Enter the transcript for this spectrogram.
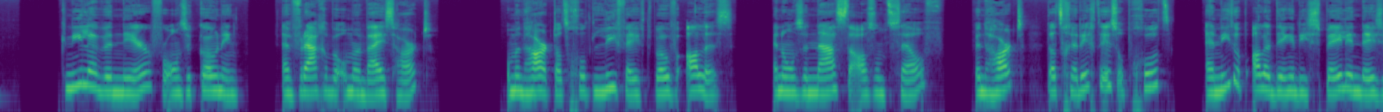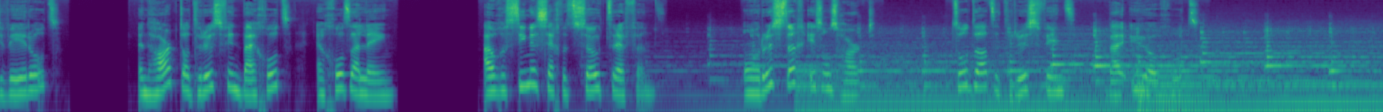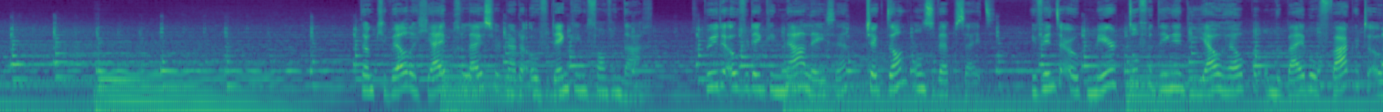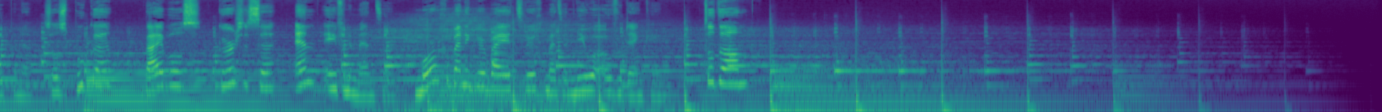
Knielen we neer voor onze koning en vragen we om een wijs hart? Om een hart dat God lief heeft boven alles en onze naaste als onszelf? Een hart dat gericht is op God en niet op alle dingen die spelen in deze wereld? Een hart dat rust vindt bij God en God alleen. Augustinus zegt het zo treffend. Onrustig is ons hart, totdat het rust vindt bij U, o God. Dankjewel dat jij hebt geluisterd naar de overdenking van vandaag. Wil je de overdenking nalezen? Check dan onze website. Je vindt er ook meer toffe dingen die jou helpen om de Bijbel vaker te openen, zoals boeken, Bijbels, cursussen en evenementen. Morgen ben ik weer bij je terug met een nieuwe overdenking. Tot dan!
